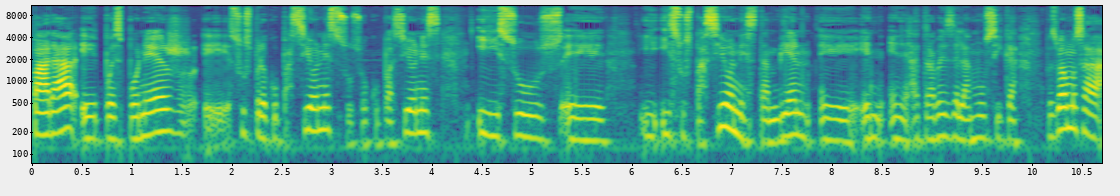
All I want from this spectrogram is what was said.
para eh, pues poner eh, sus preocupaciones, sus ocupaciones y sus eh, y, sus pasiones también en, a través de la música. Pues vamos a,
